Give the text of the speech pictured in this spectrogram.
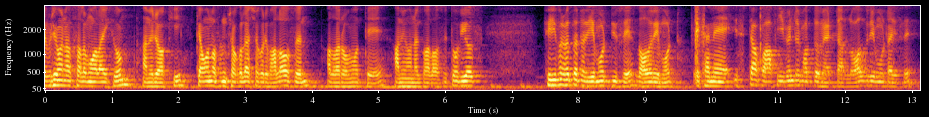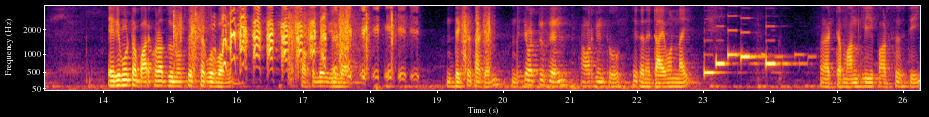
এভরিওয়ান আসসালামু আলাইকুম। আমি রকি। কেমন আছেন সকলে? আশা করি ভালো আছেন। আল্লাহর রহমতে আমি অনেক ভালো আছি। তো বিয়স ফ্রি ফায়ার হয়তো একটা রিমোট দিছে লল রিমোট এখানে স্টাফ আপ ইভেন্টের মাধ্যমে একটা লল রিমোট আইছে। এই রিমোটটা বার করার জন্য চেষ্টা করব আমি। সকলে দেখতে থাকেন। দেখতে পারতেছেন, আমার কিন্তু এখানে ডায়মন্ড নাই। একটা মান্থলি পার্সেস দিই।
